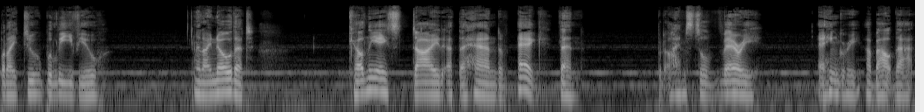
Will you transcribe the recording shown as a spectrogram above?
but I do believe you. And I know that Kelnias died at the hand of Egg then. But I'm still very angry about that,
